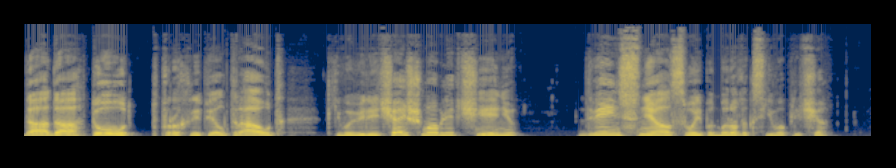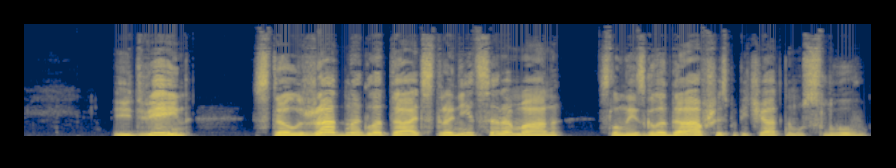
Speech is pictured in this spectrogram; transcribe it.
«Да, да, тут!» — прохрипел Траут. К его величайшему облегчению Двейн снял свой подбородок с его плеча. И Двейн стал жадно глотать страницы романа, словно изголодавшись по печатному слову.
